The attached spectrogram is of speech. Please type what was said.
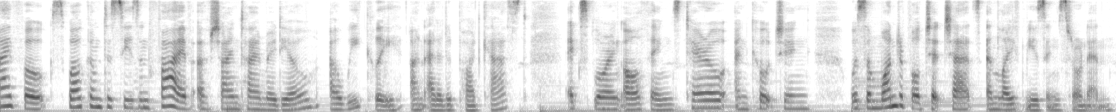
Hi, folks. Welcome to season five of Shine Time Radio, a weekly unedited podcast exploring all things tarot and coaching with some wonderful chit chats and life musings thrown in.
